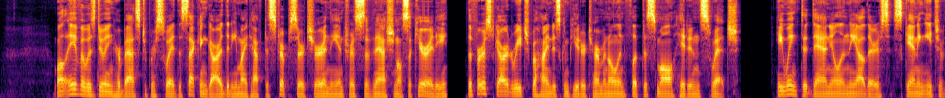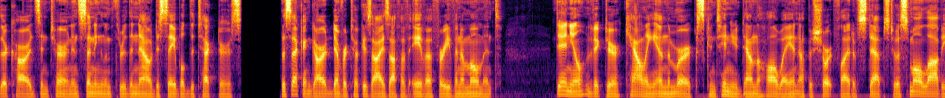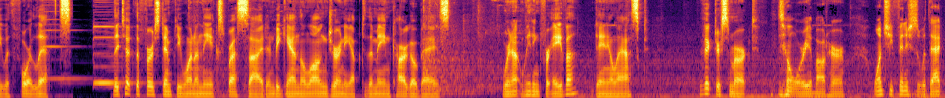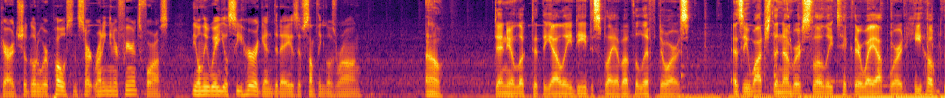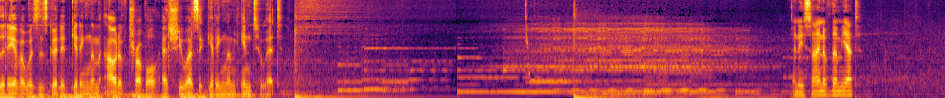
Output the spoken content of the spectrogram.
While Ava was doing her best to persuade the second guard that he might have to strip search her in the interests of national security, the first guard reached behind his computer terminal and flipped a small hidden switch. He winked at Daniel and the others, scanning each of their cards in turn and sending them through the now disabled detectors. The second guard never took his eyes off of Ava for even a moment. Daniel, Victor, Callie, and the Mercs continued down the hallway and up a short flight of steps to a small lobby with four lifts. They took the first empty one on the express side and began the long journey up to the main cargo bays. We're not waiting for Ava? Daniel asked. Victor smirked. Don't worry about her. Once she finishes with that guard, she'll go to her post and start running interference for us. The only way you'll see her again today is if something goes wrong. Oh, Daniel looked at the LED display above the lift doors. As he watched the numbers slowly tick their way upward, he hoped that Ava was as good at getting them out of trouble as she was at getting them into it. Any sign of them yet?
